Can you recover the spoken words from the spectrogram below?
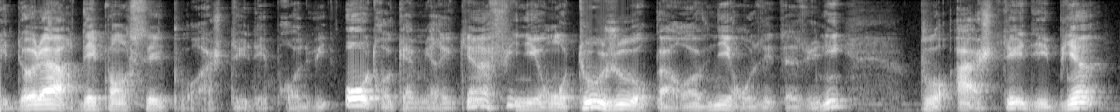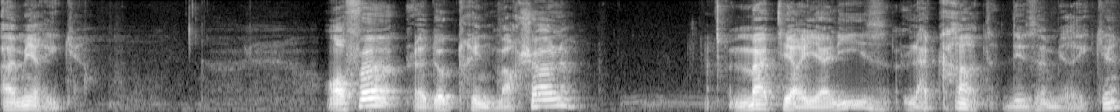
les dollars dépensés pour acheter des produits autres qu'américains finiront toujours par revenir aux États-Unis pour acheter des biens américains. Enfin, la doctrine Marshall matérialise la crainte des Américains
